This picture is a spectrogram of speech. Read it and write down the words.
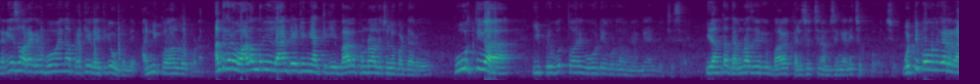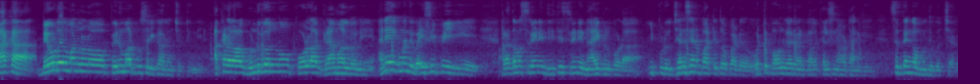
కనీసం అరెకరం భూమి అయినా ప్రతి రైతుకి ఉంటుంది అన్ని కులాల్లో కూడా. అందుకని వాళ్ళందరూ ఈ ల్యాండ్ టైటిలింగ్ యాక్ట్కి బాగా పునరాలోచనలో పడ్డారు. పూర్తిగా ఈ ప్రభుత్వానికి ఓటేయకూడదన్న నిర్ణయానికి వచ్చేశారు. ఇదంతా ధర్మరాజు గారికి బాగా కలిసి వచ్చిన అంశంగానే చెప్పుకోవచ్చు. ఒట్టి పవన్ గారి రాక బేవుడోలు మండలంలో పెనుమార్పు శ్రీకారం చుట్టింది. అక్కడ గుండుగోలను పోళ్ళ గ్రామాల్లోని అనేక మంది వైసీపీకి ప్రథమ శ్రేణి ద్వితీయ శ్రేణి నాయకులు కూడా ఇప్పుడు జనసేన పార్టీతో పాటు ఒట్టి పవన్ గారి వెనకాల కలిసి రావడానికి సిద్ధంగా ముందుకు వచ్చారు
